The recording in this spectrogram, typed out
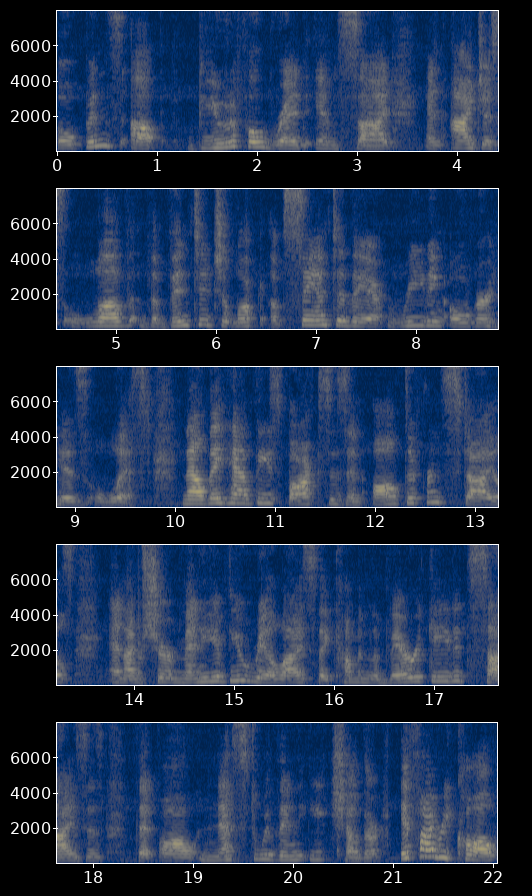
opens up beautiful red inside and I just love the vintage look of Santa there reading over his list. Now they have these boxes in all different styles and I'm sure many of you realize they come in the variegated sizes that all nest within each other. If I recall,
